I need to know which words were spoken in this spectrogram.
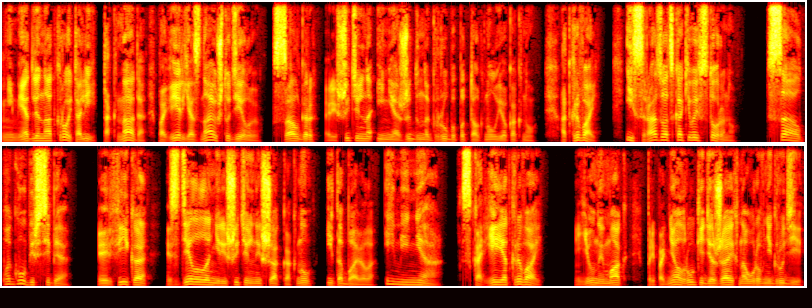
«Немедленно открой, Тали! Так надо! Поверь, я знаю, что делаю!» Салгар решительно и неожиданно грубо подтолкнул ее к окну. «Открывай! И сразу отскакивай в сторону!» «Сал, погубишь себя!» Эльфийка сделала нерешительный шаг к окну, и добавила «И меня! Скорее открывай!» Юный маг приподнял руки, держа их на уровне груди,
